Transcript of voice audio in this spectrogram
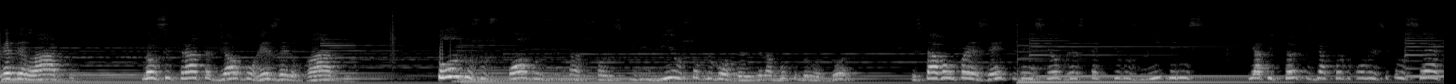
revelado, não se trata de algo reservado. Todos os povos e nações que viviam sob o governo de Nabucodonosor estavam presentes em seus respectivos líderes e habitantes, de acordo com o versículo 7.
